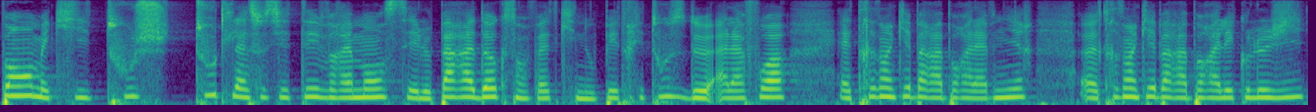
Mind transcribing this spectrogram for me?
pan, mais qui touche toute la société vraiment. C'est le paradoxe en fait qui nous pétrit tous de à la fois être très inquiet par rapport à l'avenir, euh, très inquiet par rapport à l'écologie,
